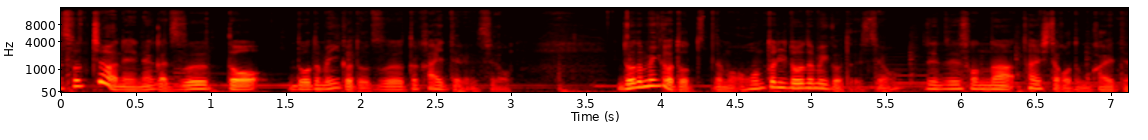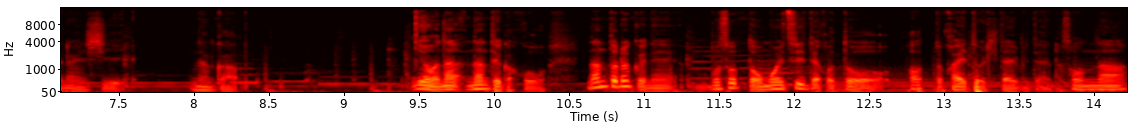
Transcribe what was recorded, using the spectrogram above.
そっちはね、なんかずっと、どうでもいいことをずっと書いてるんですよ。どうでもいいことって言っても、本当にどうでもいいことですよ。全然そんな大したことも書いてないし、なんか、要はな、なんていうかこう、なんとなくね、ぼそっと思いついたことをパッと書いておきたいみたいな、そんな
